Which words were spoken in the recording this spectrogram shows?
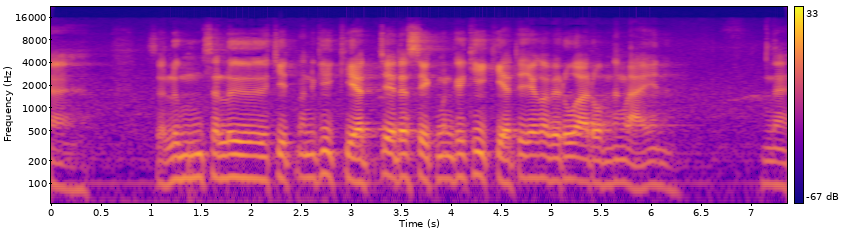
นะสลึมสลือจิตมันขี้เกียจเจตสิก มันก็ขี้เกียจที่จะเข้าไปรู้อารมณ์ทั้งหลายนะนะ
